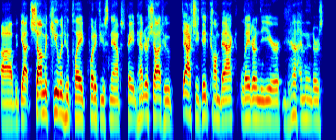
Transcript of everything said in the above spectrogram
Uh, we've got Sean McKeon, who played quite a few snaps, Peyton Hendershot, who actually did come back later in the year. Yeah. And then there's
